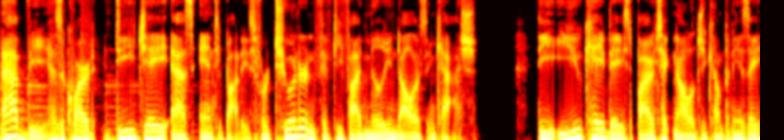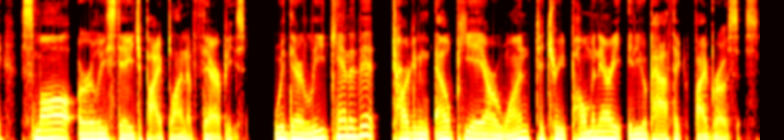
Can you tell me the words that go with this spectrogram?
AbbVie has acquired DJS antibodies for $255 million in cash. The UK based biotechnology company is a small early stage pipeline of therapies, with their lead candidate targeting LPAR1 to treat pulmonary idiopathic fibrosis.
